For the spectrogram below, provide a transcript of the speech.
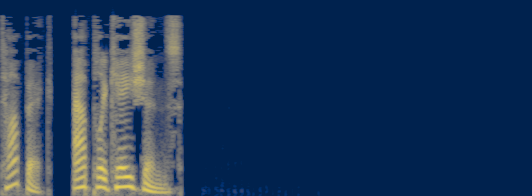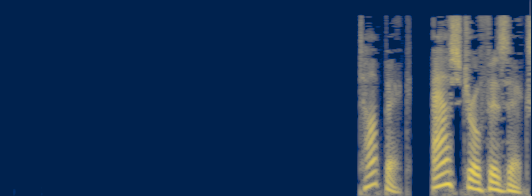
topic applications. Topic astrophysics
